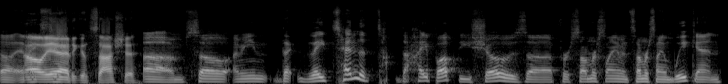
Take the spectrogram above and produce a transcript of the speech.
uh, NXT. Oh yeah, against Sasha. Um, so I mean, th- they tend to, t- to hype up these shows uh, for SummerSlam and SummerSlam weekend.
